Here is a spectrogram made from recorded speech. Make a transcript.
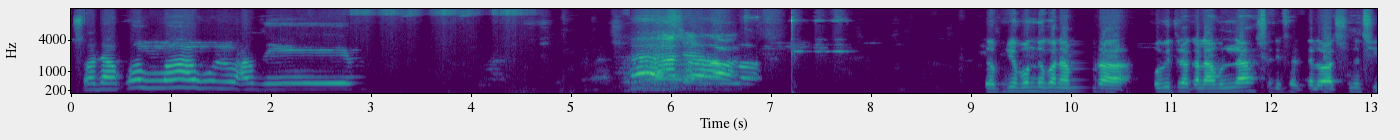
صدق الله العظيم. তো প্রিয় বন্ধুগণ, আমরা পবিত্র কালামুল্লাহ শরীফের শুনেছি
